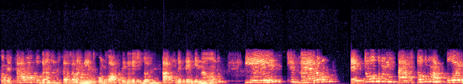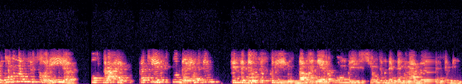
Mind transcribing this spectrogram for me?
começaram a cobrança de estacionamento conforme os investidores estavam determinando e eles tiveram é, todo um espaço, todo um apoio, toda uma assessoria por trás para que eles pudessem receber os seus clientes da maneira como eles tinham sido determinados a receber.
